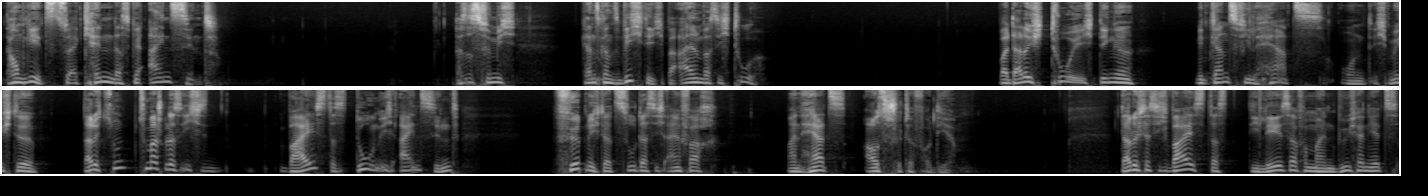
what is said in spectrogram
Darum geht es, zu erkennen, dass wir eins sind. Das ist für mich ganz, ganz wichtig bei allem, was ich tue. Weil dadurch tue ich Dinge mit ganz viel Herz und ich möchte, dadurch zum, zum Beispiel, dass ich weiß, dass du und ich eins sind, führt mich dazu, dass ich einfach mein Herz ausschütte vor dir. Dadurch, dass ich weiß, dass die Leser von meinen Büchern jetzt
